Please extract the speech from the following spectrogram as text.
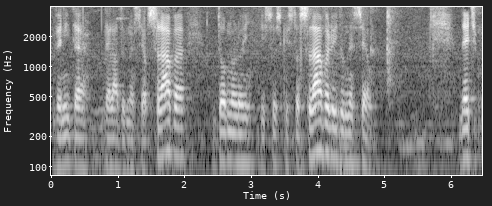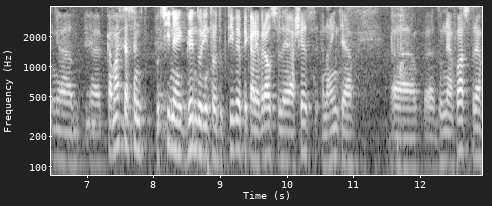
venită de la Dumnezeu. Slavă Domnului Isus Hristos, slavă lui Dumnezeu. Deci, uh, uh, cam astea sunt puține gânduri introductive pe care vreau să le așez înaintea dumneavoastră.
